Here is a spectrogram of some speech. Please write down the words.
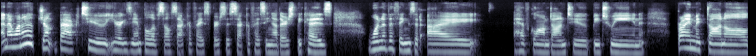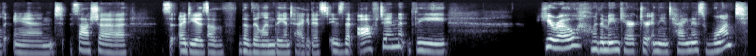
And I want to jump back to your example of self sacrifice versus sacrificing others, because one of the things that I have glommed onto between Brian McDonald and Sacha's ideas of the villain, the antagonist, is that often the hero or the main character and the antagonist want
